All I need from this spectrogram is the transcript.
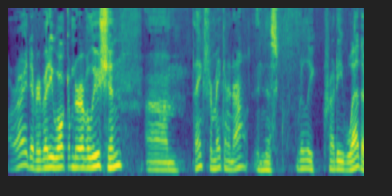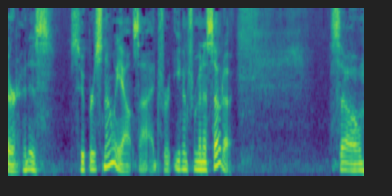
All right, everybody, welcome to Revolution. Um, thanks for making it out in this really cruddy weather. It is super snowy outside for even for Minnesota. So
